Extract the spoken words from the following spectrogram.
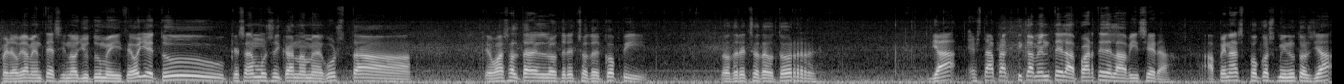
pero obviamente si no YouTube me dice, oye tú, que esa música no me gusta, que va a saltar los derechos de copy, los derechos de autor. Ya está prácticamente la parte de la visera, apenas pocos minutos ya,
